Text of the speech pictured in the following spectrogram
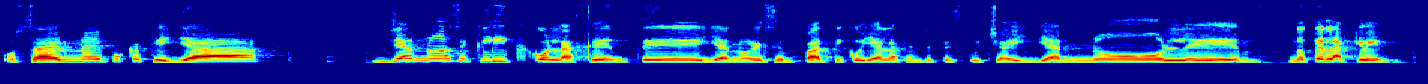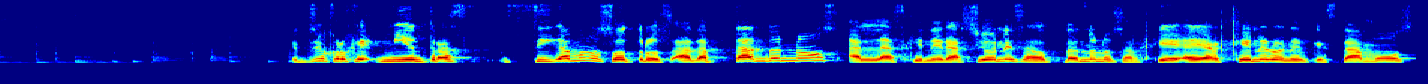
O sea, en una época que ya ya no hace clic con la gente, ya no eres empático, ya la gente te escucha y ya no le no te la cree. Entonces yo creo que mientras sigamos nosotros adaptándonos a las generaciones, adaptándonos al, al género en el que estamos,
